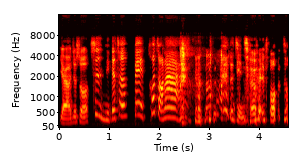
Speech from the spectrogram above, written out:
瑶瑶就说是你的车被拖走啦，是警车。被拖走。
